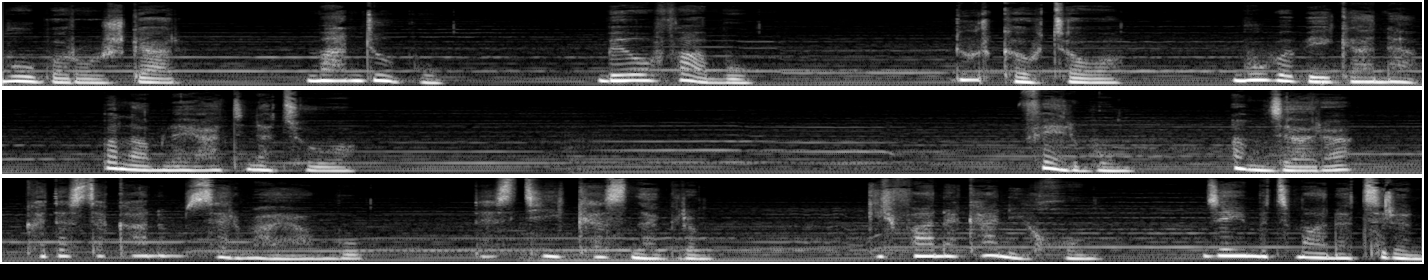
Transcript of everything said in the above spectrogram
بوو بە ڕۆژگار. ماندوو بوو. بێوەفا بوو. دوور کەوتەوە. بوو بە بێگانە. بەڵام لای هاتنەتۆوە. فێر بووم. ئەم جارە کە دەستەکانم سەرمایان بوو. دەستی کەس نەگرم. گیرفانەکانی خۆم جێی متمانەترن.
